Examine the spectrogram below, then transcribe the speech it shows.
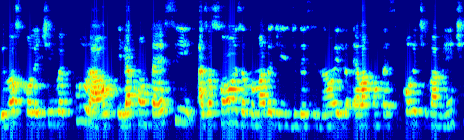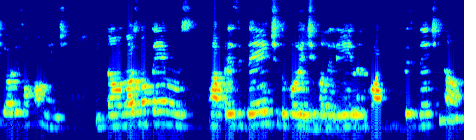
e o nosso coletivo é plural, ele acontece, as ações, a tomada de, de decisão, ele, ela acontece coletivamente e horizontalmente. Então, nós não temos uma presidente do coletivo Adelina, uma presidente, não.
